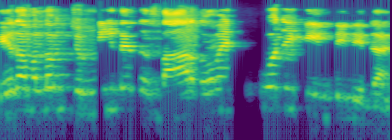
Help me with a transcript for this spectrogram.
ਇਹਦਾ ਮਤਲਬ ਚੁੰਨੀ ਤੇ ਦਸਤਾਰ ਦੋਵੇਂ ਇੱਕੋ ਜਿਹੀ ਕੀਮਤੀ ਚੀਜ਼ਾਂ ਹੈ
